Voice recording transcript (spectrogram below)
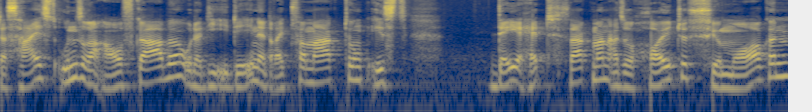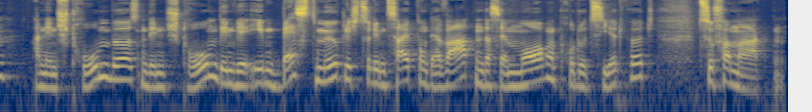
Das heißt, unsere Aufgabe oder die Idee in der Direktvermarktung ist Day Ahead, sagt man, also heute für morgen an den Strombörsen den Strom, den wir eben bestmöglich zu dem Zeitpunkt erwarten, dass er morgen produziert wird, zu vermarkten.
